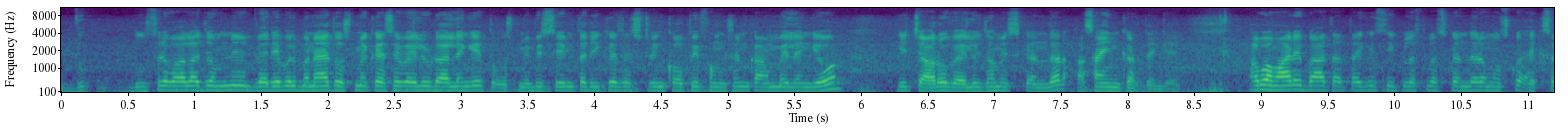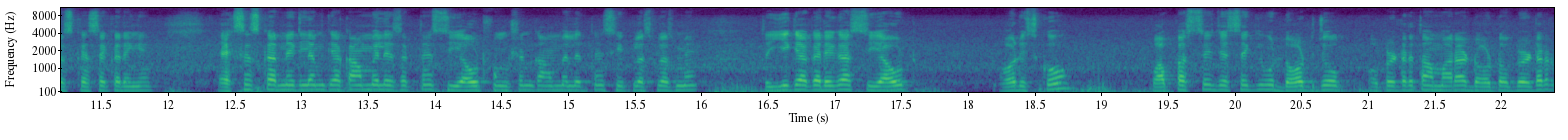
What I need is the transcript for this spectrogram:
दूसरे वाला जो हमने वेरिएबल बनाया तो उसमें कैसे वैल्यू डालेंगे तो उसमें भी सेम तरीके से स्ट्रिंग कॉपी फ़ंक्शन काम में लेंगे और ये चारों वैल्यूज़ हम इसके अंदर असाइन कर देंगे। अब हमारे बात आता है कि सी प्लस प्लस के अंदर हम उसको एक्सेस कैसे करेंगे? एक्सेस करने के लिए हम क्या काम में ले सकते हैं? सी आउट फ़ंक्शन काम में लेते हैं सी प्लस प्लस में। तो ये क्या करेगा? सी आउट और इसको वापस से, जैसे कि वो डॉट जो ऑपरेटर था, हमारा डॉट ऑपरेटर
